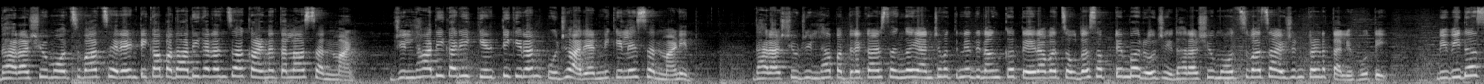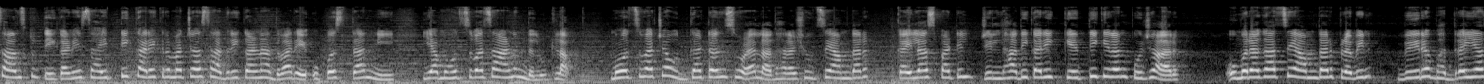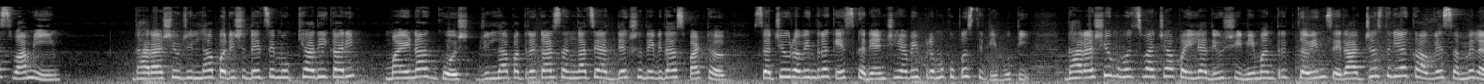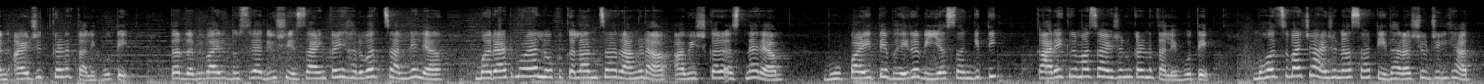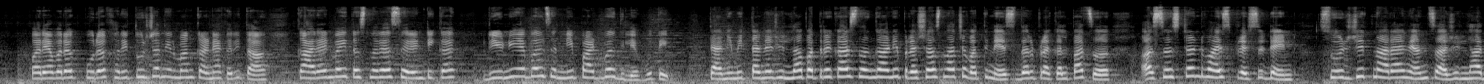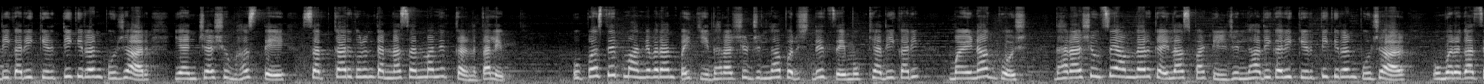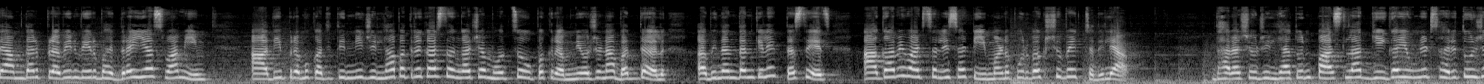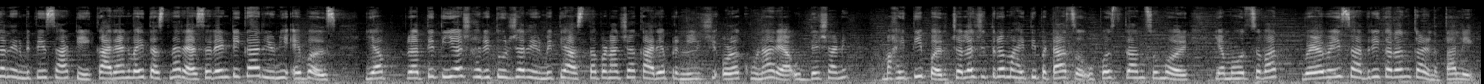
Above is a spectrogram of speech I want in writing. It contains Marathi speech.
धाराशिव महोत्सवात सेरेंटिका पदाधिकाऱ्यांचा करण्यात आला सन्मान. जिल्हाधिकारी कीर्ती किरण पुजार यांनी केले सन्मानित. धाराशिव जिल्हा पत्रकार संघ यांच्या वतीने दिनांक तेरा व चौदा सप्टेंबर रोजी धाराशिव महोत्सवाचे आयोजन करण्यात आले होते. विविध सांस्कृतिक आणि साहित्यिक कार्यक्रमाच्या सादरीकरणाद्वारे उपस्थितांनी या महोत्सवाचा आनंद लुटला. महोत्सवाच्या उद्घाटन सोहळ्याला धाराशिवचे आमदार कैलास पाटील जिल्हाधिकारी कीर्ती किरण पुजार उमरगाचे आमदार प्रवीण वीरभद्रय्या स्वामी धाराशिव जिल्हा परिषदेचे मुख्य अधिकारी मैनाक घोष जिल्हा पत्रकार संघाचे अध्यक्ष देविदास पाठक सचिव रवींद्र केसकर यांची यावेळी प्रमुख उपस्थिती होती. धाराशिव महोत्सवाच्या पहिल्या दिवशी निमंत्रित कवींचे राज्यस्तरीय काव्य संमेलन आयोजित करण्यात आले होते. तर रविवारी दुसऱ्या दिवशी सायंकाळी हरवत चाललेल्या मराठमोळ्या लोककलांचा रांगडा आविष्कार असणाऱ्या भूपाळी ते भैरवी या संगीतिक कार्यक्रमाचे आयोजन करण्यात आले होते. महोत्सवाच्या आयोजनासाठी धाराशिव जिल्ह्यात पर्यावरक पूरक हरितऊर्जा निर्माण करण्याकरिता कार्यान्वित असणाऱ्या सेरेंटिका रिन्युएबल्स यांनी पाठबळ दिले होते. त्यानिमित्ताने जिल्हा पत्रकार संघ आणि प्रशासनाच्या वतीने सदर प्रकल्पाचं assistant vice president Surjit Narayan यांचा जिल्हाधिकारी कीर्ती किरण पुजार यांच्या शुभ हस्ते सत्कार करून त्यांना सन्मानित करण्यात आले. उपस्थित मान्यवरांपैकी धाराशिव जिल्हा परिषदेचे मुख्याधिकारी मैनाक घोष धाराशिवचे आमदार कैलास पाटील जिल्हाधिकारी कीर्ती किरण पुजार उमरगाचे आमदार प्रवीण वीर भद्रय्या स्वामी आदी प्रमुख अतिथींनी जिल्हा पत्रकार संघाच्या महोत्सव उपक्रम नियोजनाबद्दल अभिनंदन केले. तसेच आगामी वाटचालीसाठी मनपूर्वक शुभेच्छा दिल्या. धाराशिव जिल्ह्यातून पाच लाख गिगा युनिट्स हरितऊर्जा निर्मितीसाठी कार्यान्वित असणाऱ्या सेरेंटिका रिन्युएबल्स या प्रतितियश हरित ऊर्जा निर्मिती आस्थापनाच्या कार्यप्रणालीची ओळख होणाऱ्या उद्देशाने माहितीपर चलचित्र माहितीपटाचं उपस्थितांसमोर या महोत्सवात वेळोवेळी सादरीकरण करण्यात आले.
